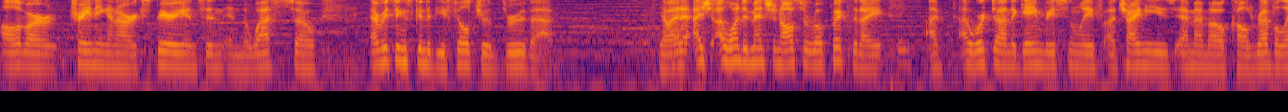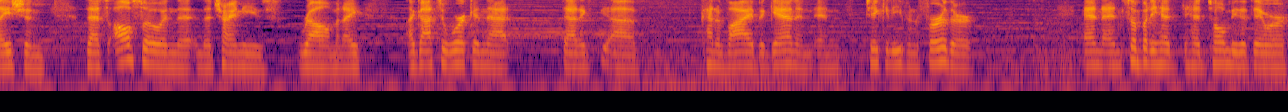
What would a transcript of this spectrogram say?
all of our training and our experience in in the West, so everything's going to be filtered through that. You know, and I, I wanted to mention also real quick that I, I, I worked on a game recently, a Chinese MMO called Revelation, that's also in the in the Chinese realm, and I I got to work in that that uh, kind of vibe again and, and take it even further. And and somebody had had told me that they were.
